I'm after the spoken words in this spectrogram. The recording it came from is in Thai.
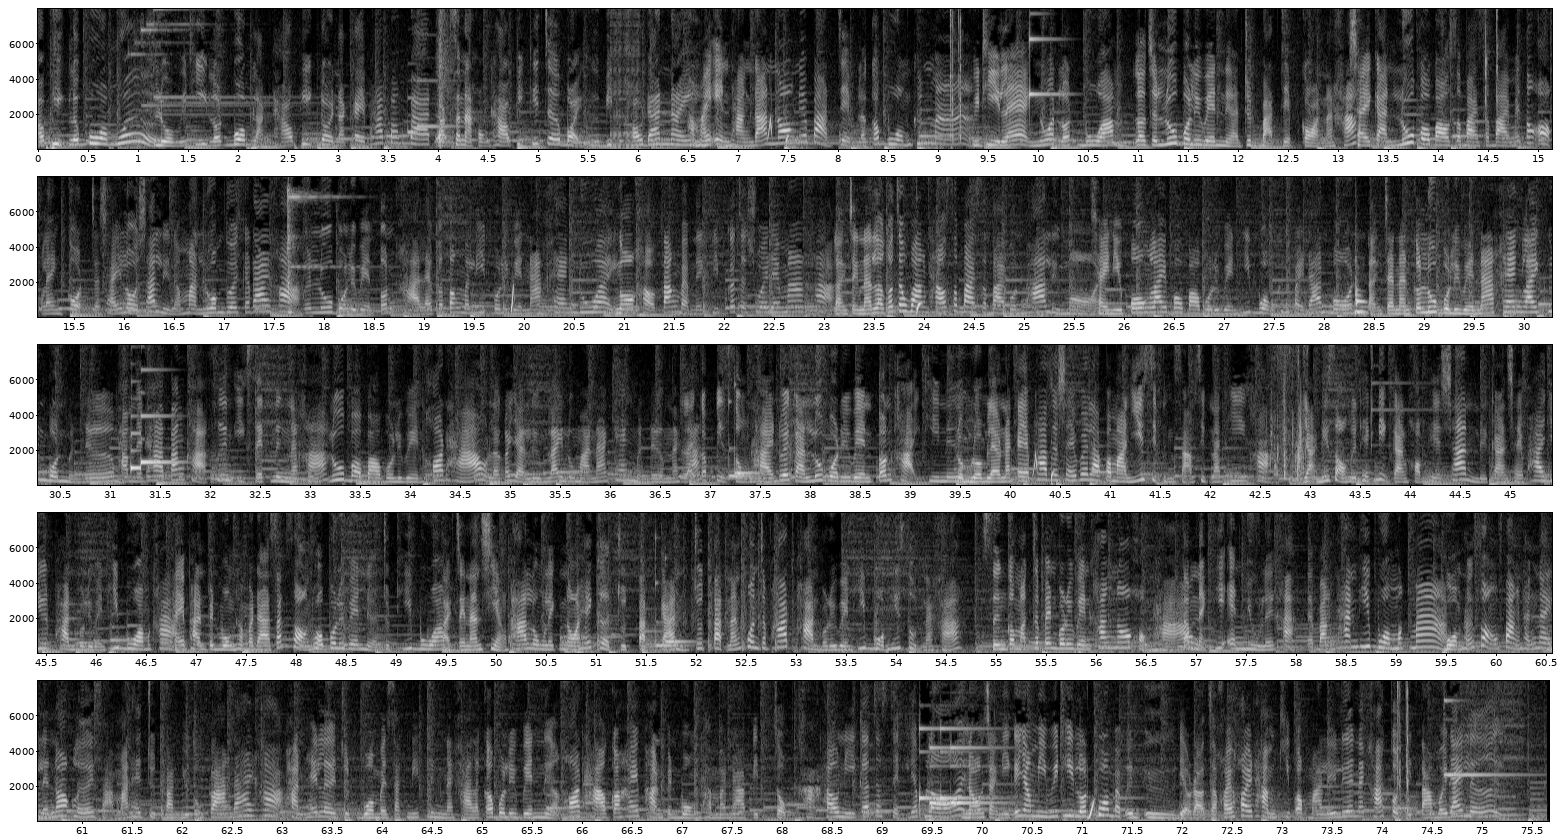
าพลิกแล้วบวมเวอร์รวมวิธีลดบวมหลังเท้าพลิกโดยนักกายภาพบำบัดลักษณะของเท้าพลิกที่เจอบ่อยคือบิดเข้าด้านในทำให้เอ็นทางด้านนอกเนี่ยบาดเจ็บแล้วก็บวมขึ้นมา วิธีแรกนวดลดบวม เราจะลูบบริเวณเหนือจุดบาดเจ็บก่อนนะคะ ใช้การลูบเบาๆสบายๆไม่ต้องออกแรงกด จะใช้โลชั่นหรือน้ำมันร่วมด้วยก็ได้ค่ะเมื่อลูบบริเวณต้นขาแล้วก็ต้องมารีดบริเวณหน้าแข้งด้วย งอเข่าตั้งแบบในคลิปก็จะช่วยได้มากค่ะ หลังจากนั้นเราก็จะวางเท้าสบายๆบนผ้าหรือหมอนใช้นิ้วโป้งไล่เบาๆบริเวณที่บวมขึ้นไปด้านบน หลังจากนั้นก็ลูบบริเวณหน้าแข้งไล่ขึ้นบนเหมือนเดิมทำในท่าตั้งขาขึ้นอีกเซตหนึ่งนะคะลูบเบาๆบริเวณข้อเท้า แล้วก็อย่าลืมไล่ลงมาหน้าแข้งเหมือนเดิมนะคะแล้วก็ปิดส่งท้ายด้วยการลูบบริเวณต้นขาอีกทีนึงรวมๆแล้วนักกายภาพจะใช้เวลาประมาณ 20-30 นาทีค่ะ อย่างที่ 2 คือเทคนิคการคอมเพรสชันหรือการใช้ผ้ายืดพันบริเวณที่บวมค่ะให้พันเป็นวงธรรมดาสัก 2 ทบบริเวณเหนือจุดที่บวมหลังจากนั้นเฉียงผ้าลงเล็กน้อยให้เกิดจุดตัดกัน จุดตัดนั้นควรจะพาดผ่านบริเวณที่บวมที่สุดนะคะ ซึ่งก็มักจะเป็นบริเวณข้างนอกของเท้าตำแหน่งที่เอ็นอยู่เลยค่ะ แต่บางท่านที่บวมมากๆบวมทั้งสองฝั่งทั้งในและนอกเลย สามารถให้จุดตัดอยู่ตรงกลางได้ค่ะพันให้เลยจุดบวมไปสักนิดนึงนะคะ แล้วก็บริเวณเหนือข้อเท้าก็ให้พันเป็นวงธรรมดาปิดจบค่ะ เท่านี้ก็จะเสร็จเรียบร้อย นอกจากนี้ก็ยังมีวิธีลดบวมแบบอื่นๆ เดี๋ยวเราจะค่อยๆทำคลิปออกมาเรื่อยๆนะคะ กดติดตามไว้ได้เลย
